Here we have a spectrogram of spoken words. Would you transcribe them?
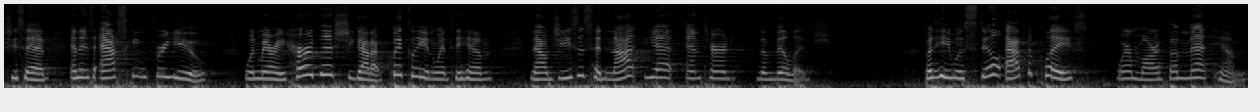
She said, and is asking for you. When Mary heard this, she got up quickly and went to him. Now Jesus had not yet entered the village, but he was still at the place where Martha met him.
